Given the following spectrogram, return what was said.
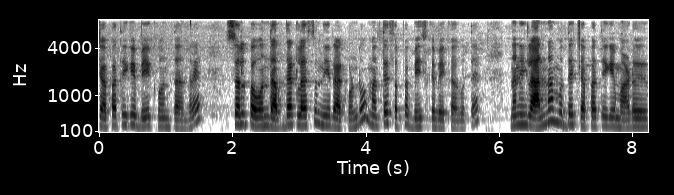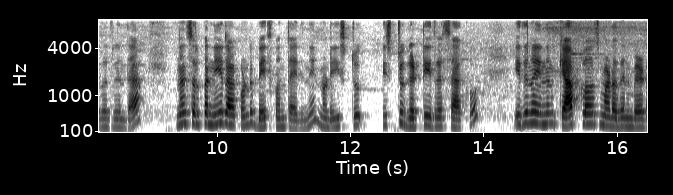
ಚಪಾತಿಗೆ ಬೇಕು ಅಂತ ಅಂದರೆ ಸ್ವಲ್ಪ ಒಂದು ಅರ್ಧ ಗ್ಲಾಸು ನೀರು ಹಾಕ್ಕೊಂಡು ಮತ್ತೆ ಸ್ವಲ್ಪ ಬೇಯಿಸ್ಕೋಬೇಕಾಗುತ್ತೆ ನಾನು ಇಲ್ಲ ಅನ್ನ ಮುದ್ದೆ ಚಪಾತಿಗೆ ಮಾಡೋದ್ರಿಂದ ನಾನು ಸ್ವಲ್ಪ ನೀರು ಹಾಕ್ಕೊಂಡು ಬೇಯಿಸ್ಕೊತಾ ಇದ್ದೀನಿ. ನೋಡಿ ಇಷ್ಟು ಇಷ್ಟು ಗಟ್ಟಿ ಇದ್ದರೆ ಸಾಕು. ಇದನ್ನು ಇನ್ನೊಂದು ಕ್ಯಾಪ್ ಕ್ಲೋಸ್ ಮಾಡೋದೇನು ಬೇಡ.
